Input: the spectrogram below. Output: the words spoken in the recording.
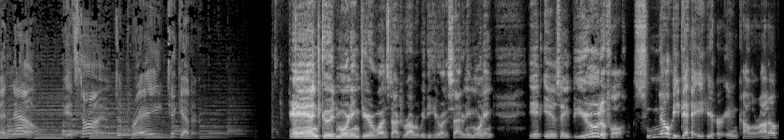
And now, it's time to pray together. And good morning, dear ones. Dr. Robert with you here on a Saturday morning. It is a beautiful, snowy day here in Colorado.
